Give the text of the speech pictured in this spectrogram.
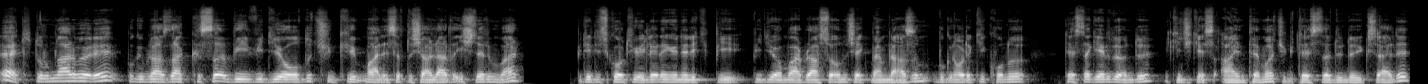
Evet durumlar böyle. Bugün biraz daha kısa bir video oldu çünkü maalesef dışarılarda işlerim var. Bir de Discord üyelerine yönelik bir videom var. Biraz sonra onu çekmem lazım. Bugün oradaki konu Tesla geri döndü. İkinci kez aynı tema çünkü Tesla dün de yükseldi.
